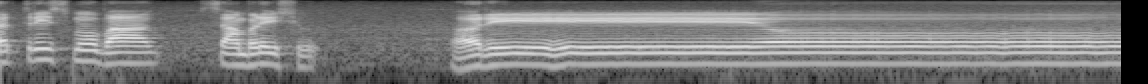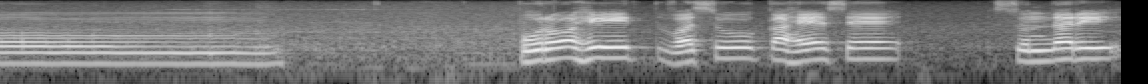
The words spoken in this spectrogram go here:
છત્રીસમો ભાગ સાંભળીશું. હરિ. પુરોહિત વસુ કહે છે સુંદરી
